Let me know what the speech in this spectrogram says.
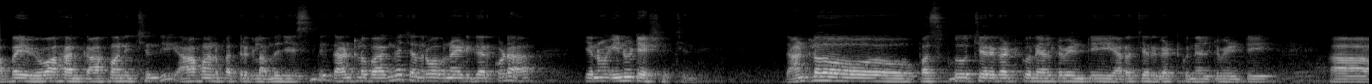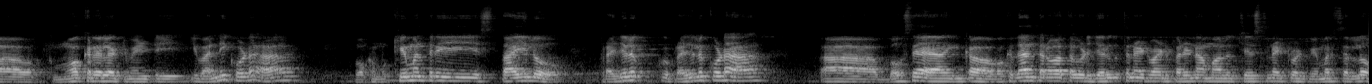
అబ్బాయి వివాహానికి ఆహ్వానించింది ఆహ్వాన పత్రికలు అందజేసింది. దాంట్లో భాగంగా చంద్రబాబు నాయుడు గారు కూడా ఇన్ ఇన్విటేషన్ ఇచ్చింది. దాంట్లో పసుపు చీర కట్టుకుని వెళ్ళటం ఏంటి ఎర్ర చీర కట్టుకుని వెళ్ళటం ఏంటి ఆ, వెళ్ళటం ఏంటి ఇవన్నీ కూడా ఒక ముఖ్యమంత్రి స్థాయిలో ప్రజలకు ప్రజలకు కూడా బహుశా ఇంకా ఒకదాని తర్వాత కూడా జరుగుతున్నటువంటి పరిణామాలు చేస్తున్నటువంటి విమర్శల్లో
